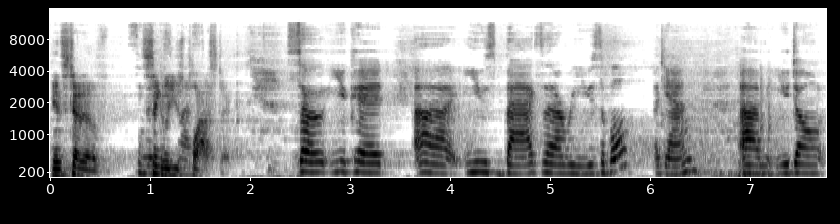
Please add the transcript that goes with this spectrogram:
instead of Single-use plastic? So you could uh, use bags that are reusable. Again, um, you don't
